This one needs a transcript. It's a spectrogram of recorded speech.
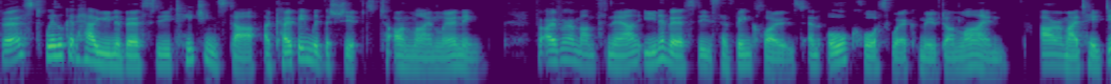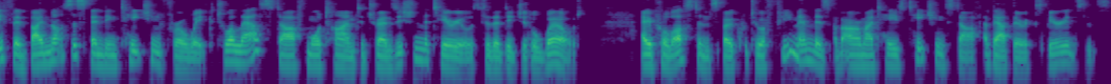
First, we look at how university teaching staff are coping with the shift to online learning. For over a month now, universities have been closed and all coursework moved online. RMIT differed by not suspending teaching for a week to allow staff more time to transition materials to the digital world. April Austin spoke to a few members of RMIT's teaching staff about their experiences.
